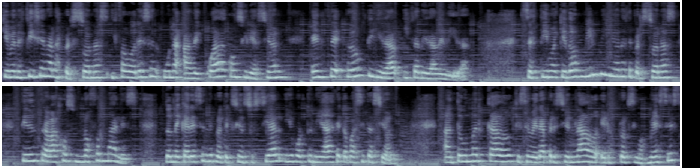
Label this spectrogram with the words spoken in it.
que benefician a las personas y favorecen una adecuada conciliación entre productividad y calidad de vida se estima que 2.000 millones de personas tienen trabajos no formales, donde carecen de protección social y oportunidades de capacitación. Ante un mercado que se verá presionado en los próximos meses,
